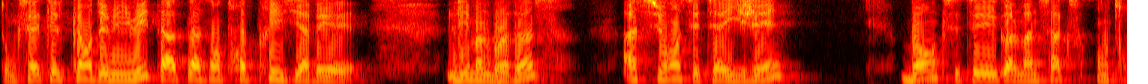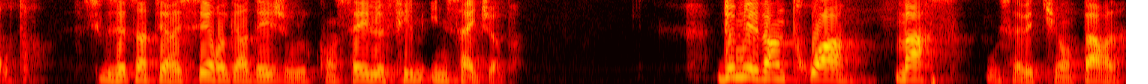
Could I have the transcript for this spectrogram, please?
Donc ça a été le cas en 2008. À la place d'entreprise, il y avait Lehman Brothers. Assurance, c'était AIG. Banque, c'était Goldman Sachs, entre autres. Si vous êtes intéressé, regardez, je vous conseille le film Inside Job. 2023, mars, vous savez de qui on parle,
